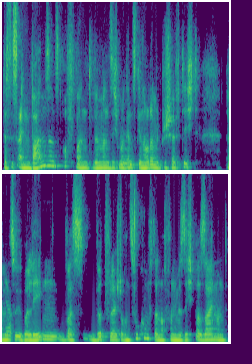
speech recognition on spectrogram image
das ist ein Wahnsinnsaufwand, wenn man sich mal mhm. ganz genau damit beschäftigt, ähm, ja. zu überlegen, was wird vielleicht auch in Zukunft dann noch von mir sichtbar sein. Und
